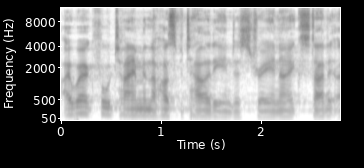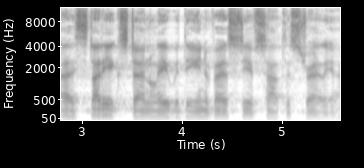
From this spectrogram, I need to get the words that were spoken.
I work full time in the hospitality industry and I study, I study externally with the University of South Australia.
